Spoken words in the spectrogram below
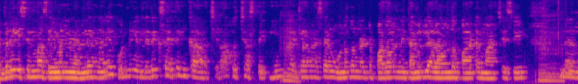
ఎవ్రీ సినిమాస్ ఏమని అనలేము కానీ కొన్ని లిరిక్స్ అయితే ఇంకా చిరాకు వచ్చేస్తాయి ఇంట్లో ఎట్లా రాశారు ఉన్నదన్నట్టు పదాలని తమిళ్ళో ఎలా ఉందో పాట మార్చేసి. నేను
